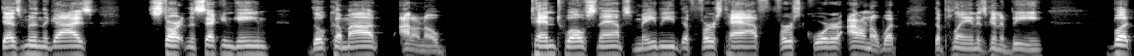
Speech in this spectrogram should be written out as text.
Desmond and the guys start in the second game. They'll come out, I don't know, 10, 12 snaps, maybe the first half, first quarter. I don't know what the plan is going to be, but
